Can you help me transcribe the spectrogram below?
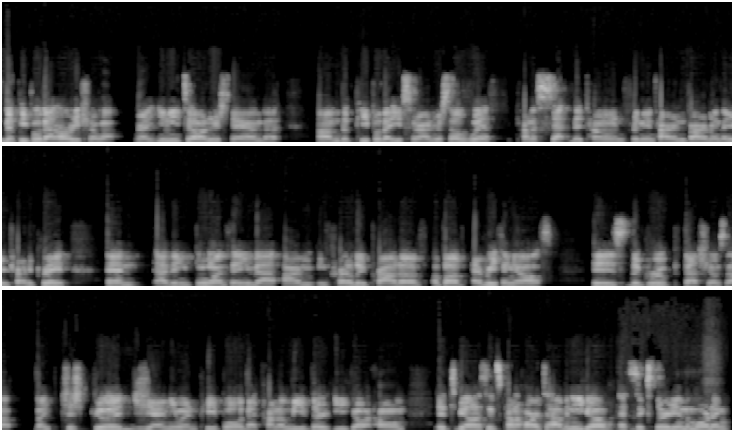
the people that already show up, right? You need to understand that um, the people that you surround yourself with kind of set the tone for the entire environment that you're trying to create. And I think the one thing that I'm incredibly proud of above everything else is the group that shows up. Like just good, genuine people that kind of leave their ego at home it, to be honest, it's kind of hard to have an ego mm-hmm. at 6:30 in the morning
